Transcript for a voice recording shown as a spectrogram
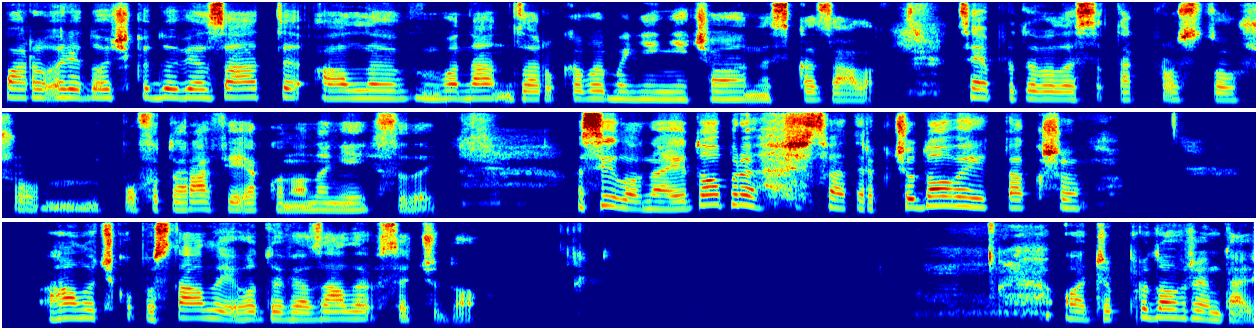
пару рядочків дов'язати, але вона за рукави мені нічого не сказала. Це я подивилася так просто, що по фотографії, як воно на ній сидить. Сіла в неї добре, светрик чудовий, так що галочку поставили, його дов'язали, все чудово. Отже, продовжуємо далі.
